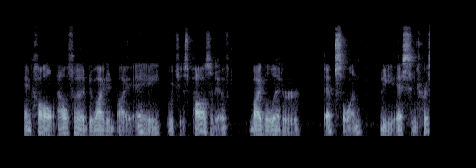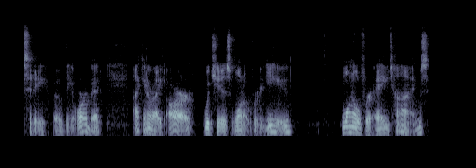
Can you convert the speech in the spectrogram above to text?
and call alpha divided by a, which is positive, by the letter epsilon, the eccentricity of the orbit, I can write r, which is 1 over u, 1 over a times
